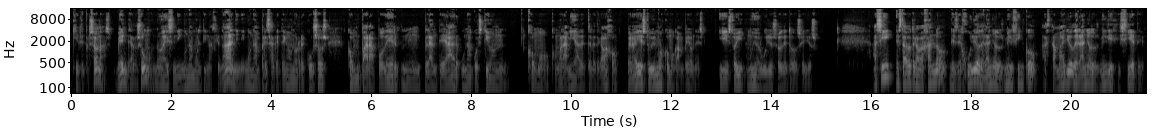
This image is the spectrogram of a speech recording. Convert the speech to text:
15 personas, 20 a lo sumo. No es ninguna multinacional ni ninguna empresa que tenga unos recursos como para poder mm, plantear una cuestión como, como la mía de teletrabajo. Pero ahí estuvimos como campeones y estoy muy orgulloso de todos ellos. Así he estado trabajando desde julio del año 2005 hasta mayo del año 2017,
